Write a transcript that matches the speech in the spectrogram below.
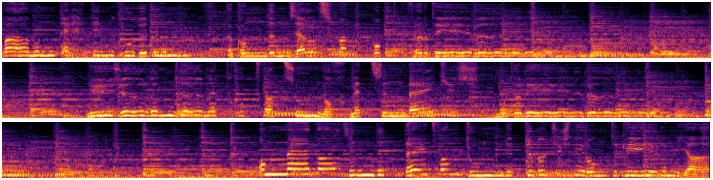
Kwamen echt in goede doen, we konden zelfs wat pot verteren. Nu zullen we met goed fatsoen nog met z'n bijtjes moeten leren. Om net als in de tijd van toen de dubbeltjes weer om te keren. Ja,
